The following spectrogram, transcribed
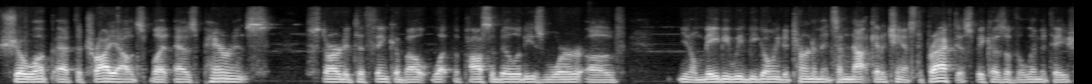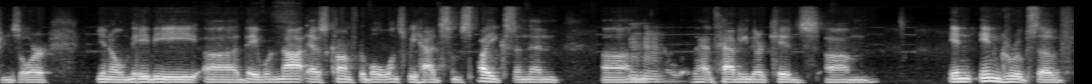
show up at the tryouts, but as parents started to think about what the possibilities were of you know maybe we'd be going to tournaments and not get a chance to practice because of the limitations or you know maybe uh, they were not as comfortable once we had some spikes and then um, mm-hmm. you know, have, having their kids um, in in groups of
